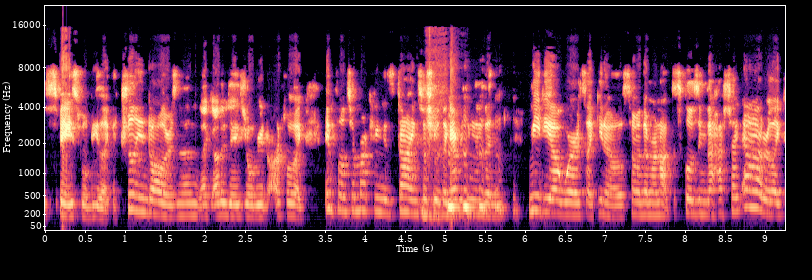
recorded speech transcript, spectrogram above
space will be like a trillion dollars and then like other days you'll read an article like influencer marketing is dying especially with like everything in the media where it's like you know some of them are not disclosing the hashtag ad or like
